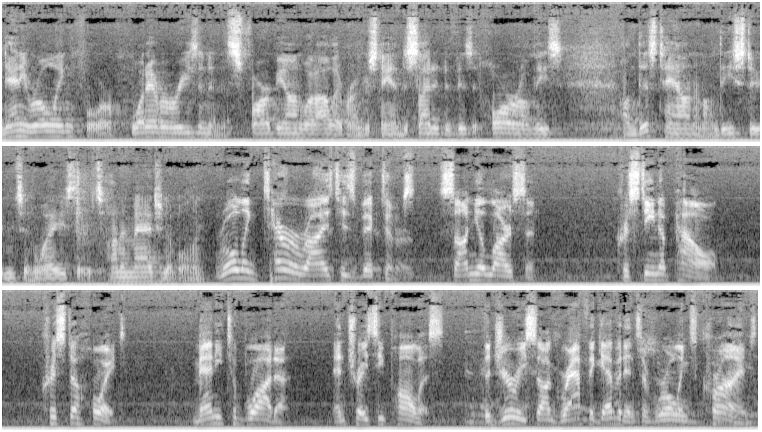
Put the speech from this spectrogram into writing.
Danny Rolling, for whatever reason, and it's far beyond what I'll ever understand, decided to visit horror on these, on this town and on these students in ways that it's unimaginable. Rolling terrorized his victims: Sonja Larson, Christina Powell, Christa Hoyt, Manny Taboada, and Tracy Paules. The jury saw graphic evidence of Rolling's crimes,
